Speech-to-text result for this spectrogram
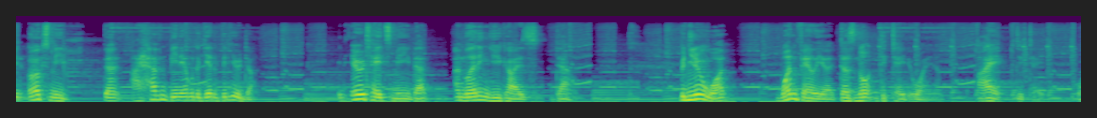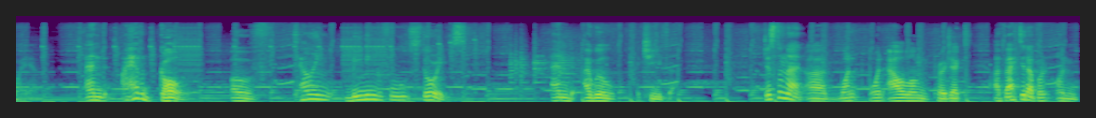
It irks me that I haven't been able to get a video done. It irritates me that I'm letting you guys down. But you know what? One failure does not dictate who I am. I dictate who I am. And I have a goal of telling meaningful stories. And I will achieve that. Just on that uh, one, one hour long project, I backed it up on, on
